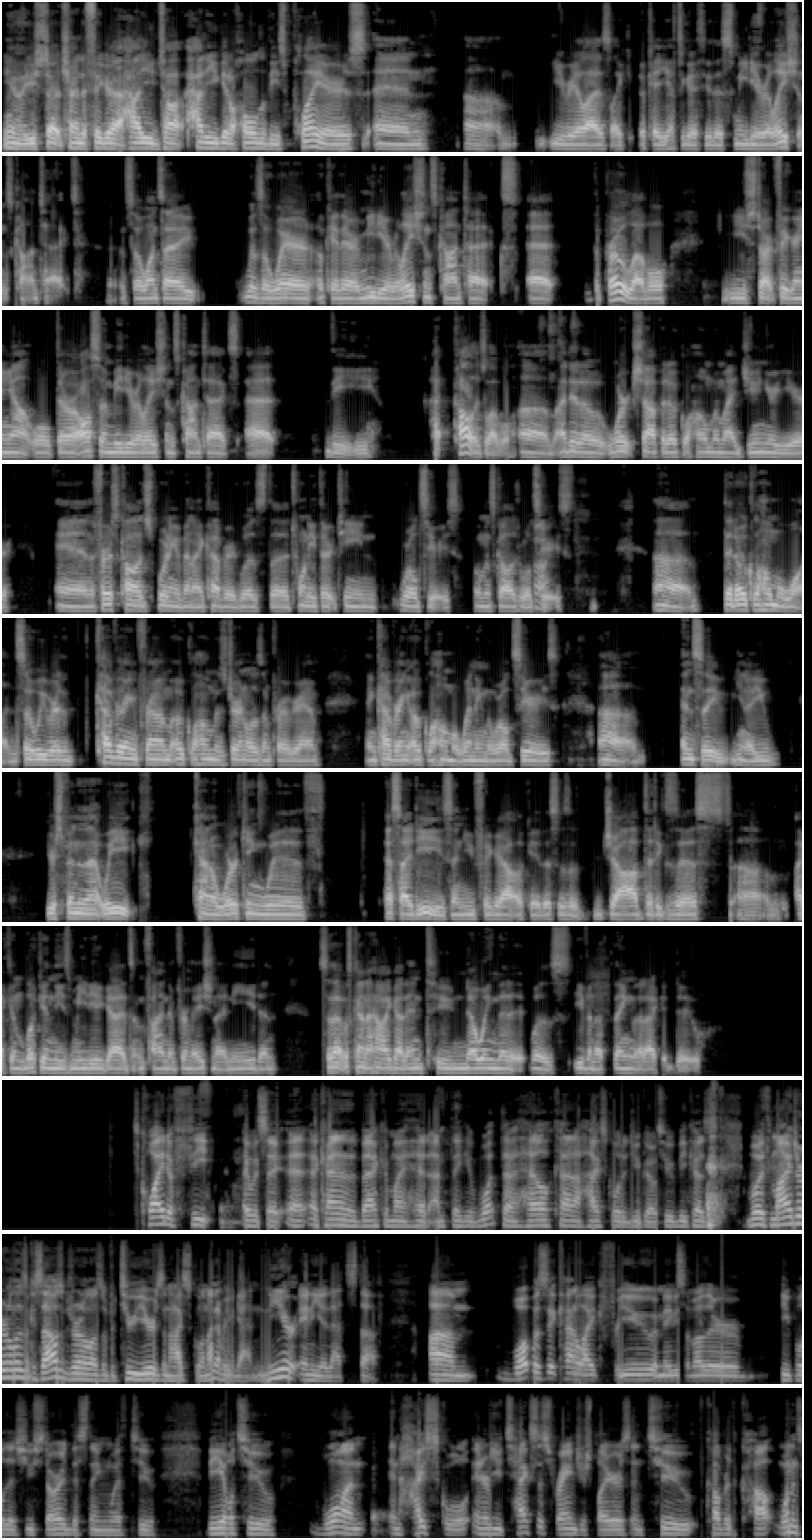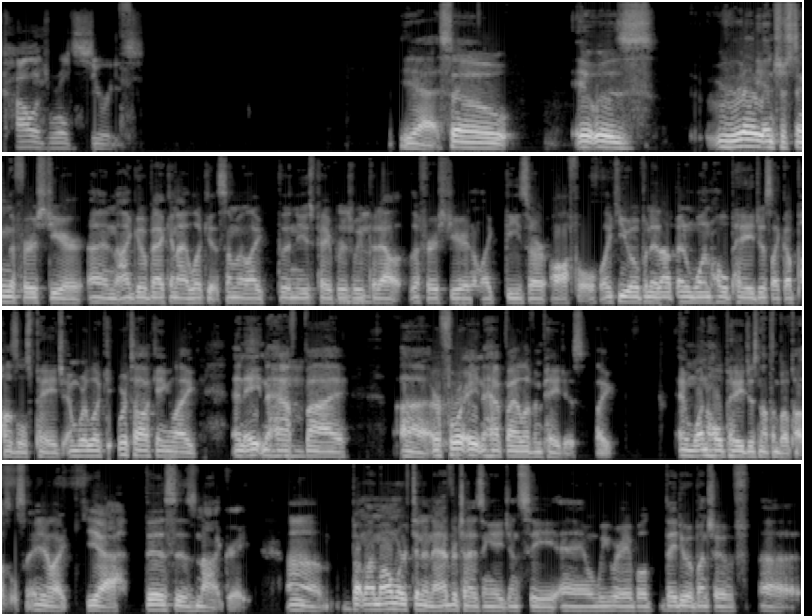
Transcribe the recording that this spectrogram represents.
you know, you start trying to figure out how you talk, how do you get a hold of these players and um, you realize like, okay, you have to go through this media relations contact. And so once I was aware, okay, there are media relations contacts at the pro level, you start figuring out, well, there are also media relations contacts at the college level. Um, I did a workshop at Oklahoma my junior year, and the first college sporting event I covered was the 2013 World Series, Women's College World huh. Series, uh, that Oklahoma won. So we were covering from Oklahoma's journalism program and covering Oklahoma winning the World Series. Um, and so, you know, you you're spending that week kind of working with SIDs and you figure out, okay, this is a job that exists. Um, I can look in these media guides and find information I need. And so that was kind of how I got into knowing that it was even a thing that I could do it's quite a feat, I would say. At, kind of the back of my head, I'm thinking, what the hell kind of high school did you go to? Because with my journalism, because I was in journalism for two years in high school, and I never even got near any of that stuff. Um, what was it kind of like for you, and maybe some other people that you started this thing with, to be able to one in high school interview Texas Rangers players, and two cover the co- Women's College World Series? Yeah, so it was really interesting the first year and i go back and i look at some of like the newspapers mm-hmm. we put out the first year and i'm like these are awful like you open it up and one whole page is like a puzzles page and we're looking we're talking like an eight and a half mm-hmm. by uh, or four eight and a half by 11 pages like and one whole page is nothing but puzzles and you're like yeah this is not great um, but my mom worked in an advertising agency and we were able they do a bunch of uh,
